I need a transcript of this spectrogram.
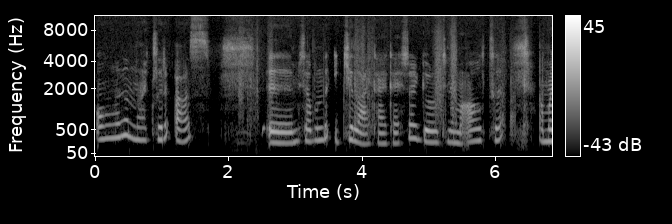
onların like'ları az. E, mesela bunda 2 like arkadaşlar. Görüntüleme 6. Ama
